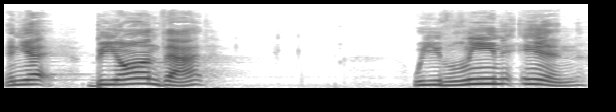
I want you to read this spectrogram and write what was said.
And yet, beyond that, we lean in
